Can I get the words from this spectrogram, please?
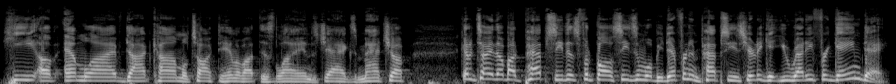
He of MLive.com. We'll talk to him about this Lions Jags matchup. Got to tell you though about Pepsi. This football season will be different, and Pepsi is here to get you ready for game day,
